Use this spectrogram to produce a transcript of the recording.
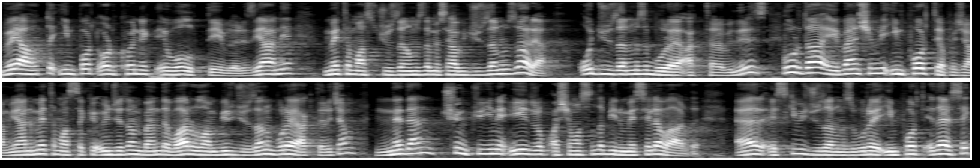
veyahut da import or connect a wallet diyebiliriz. Yani Metamask cüzdanımızda mesela bir cüzdanımız var ya o cüzdanımızı buraya aktarabiliriz. Burada e, ben şimdi import yapacağım. Yani Metamask'taki önceden bende var olan bir cüzdanı buraya aktaracağım. Neden? Çünkü yine airdrop aşamasında bir mesele vardı. Eğer eski bir cüzdanımızı buraya import edersek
